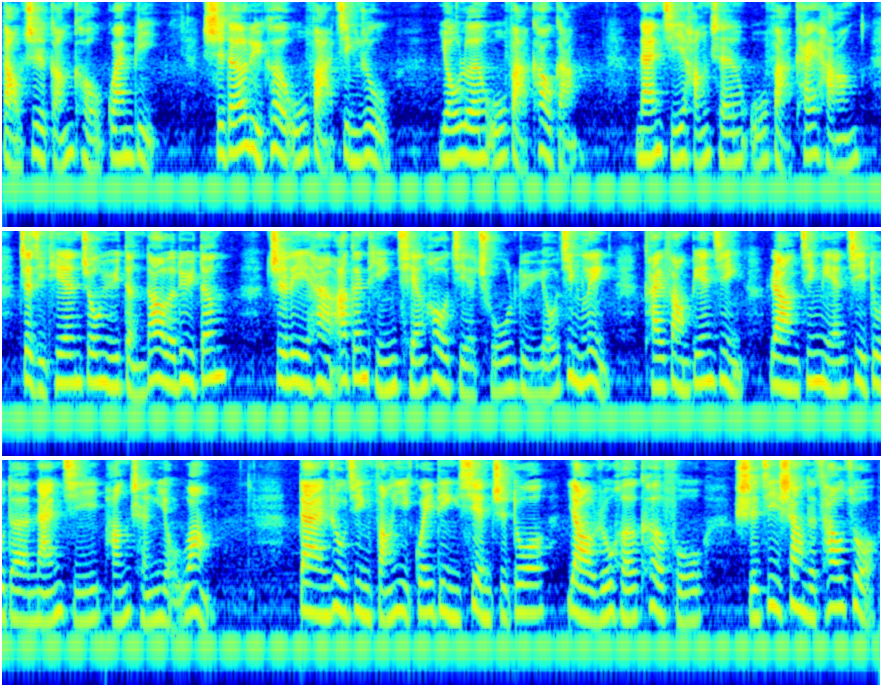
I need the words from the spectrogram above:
导致港口关闭，使得旅客无法进入，游轮无法靠港。南极航程无法开航，这几天终于等到了绿灯。智利和阿根廷前后解除旅游禁令，开放边境，让今年季度的南极航程有望。但入境防疫规定限制多，要如何克服？实际上的操作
